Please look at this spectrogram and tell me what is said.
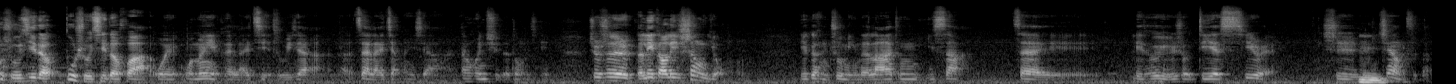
不熟悉的不熟悉的话，我我们也可以来解读一下，呃，再来讲一下安魂曲的动机，就是格里高利圣咏，一个很著名的拉丁弥撒，在里头有一首 Dies Irae，是这样子的。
